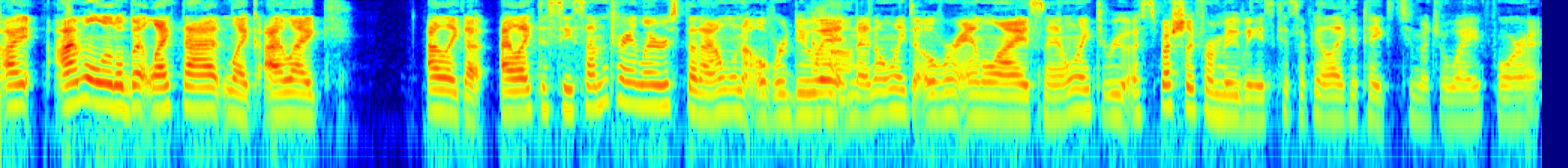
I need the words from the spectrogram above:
I I'm a little bit like that. Like I like I like a, I like to see some trailers, but I don't want to overdo it, Uh-huh. and I don't like to overanalyze, and I don't like to, re- especially for movies, because I feel like it takes too much away for it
